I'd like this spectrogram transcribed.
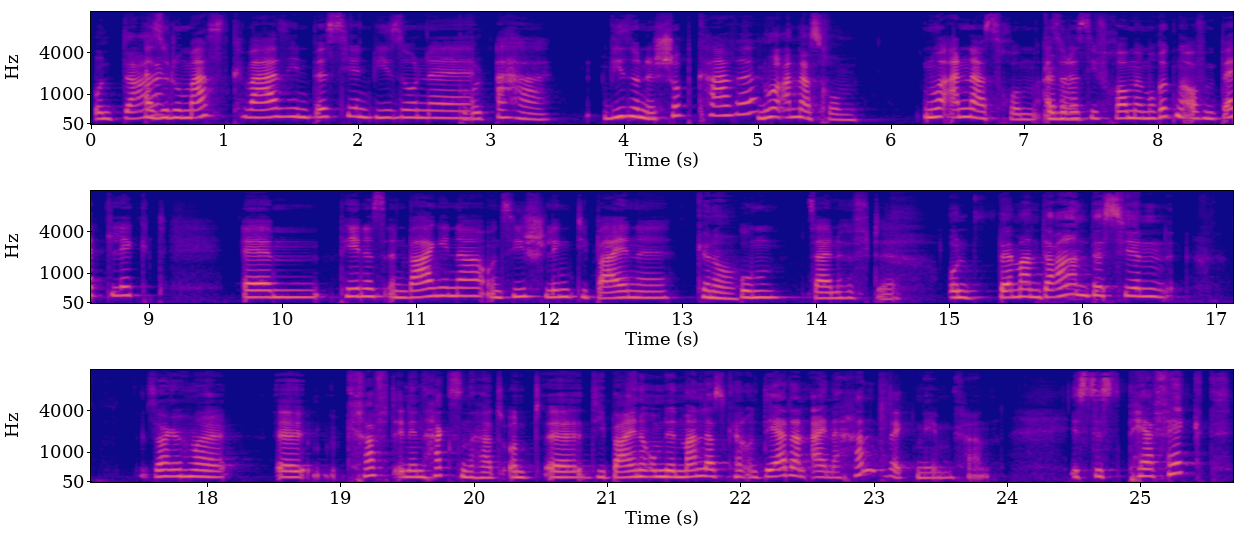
Und da also du machst quasi ein bisschen wie so eine, Brück- aha, wie so eine Schubkarre, nur andersrum. nur andersrum. Also Genau. dass die Frau mit dem Rücken auf dem Bett liegt, ähm, Penis in Vagina und sie schlingt die Beine Genau. um seine Hüfte. Und wenn man da ein bisschen, sage ich mal, äh, Kraft in den Haxen hat und äh, die Beine um den Mann lassen kann und der dann eine Hand wegnehmen kann, ist es perfekt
